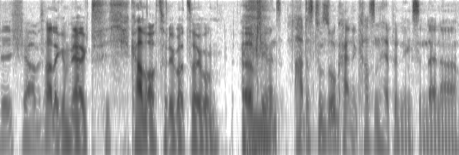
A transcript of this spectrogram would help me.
ich, wir haben es alle gemerkt. Ich kam auch zu der Überzeugung. Ähm, Clemens, hattest du so keine krassen Happenings in deiner.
